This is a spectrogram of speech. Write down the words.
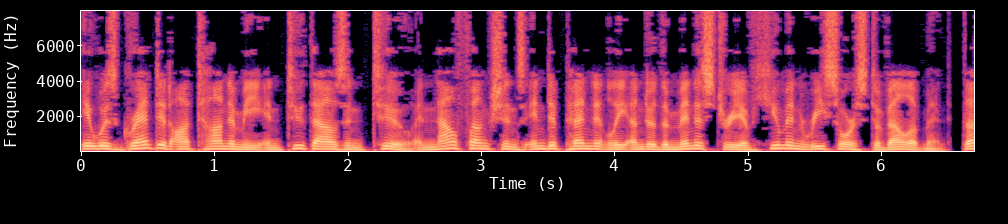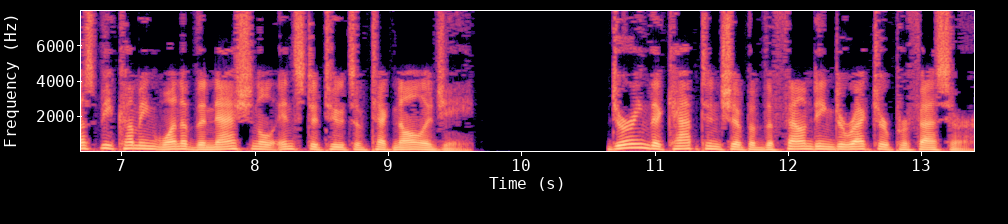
It was granted autonomy in 2002 and now functions independently under the Ministry of Human Resource Development, thus becoming one of the national institutes of technology. During the captainship of the founding director Professor.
